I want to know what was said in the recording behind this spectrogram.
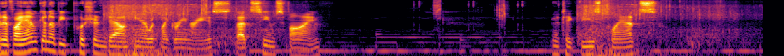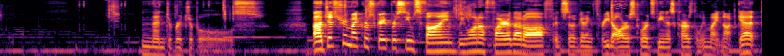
And if I am going to be pushing down here with my greeneries, that seems fine. I'm going to take these plants. And then dirigibles. Uh, Jetstream Microscraper seems fine. We want to fire that off instead of getting $3 towards Venus cars that we might not get.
